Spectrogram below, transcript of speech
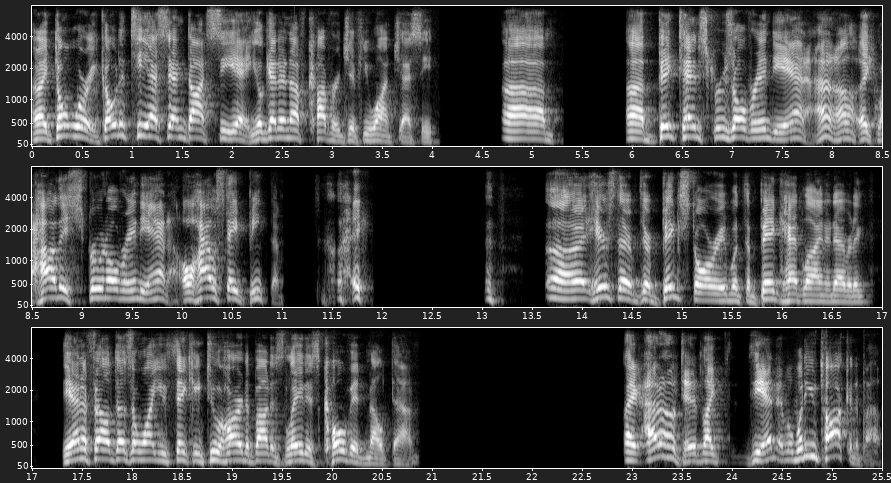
All right, don't worry. Go to tsn.ca. You'll get enough coverage if you want, Jesse. Um, uh, Big Ten screws over Indiana. I don't know. Like, how are they screwing over Indiana? Ohio State beat them. like, uh, here's their, their big story with the big headline and everything. The NFL doesn't want you thinking too hard about its latest COVID meltdown. Like, I don't know, dude. Like, the what are you talking about?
